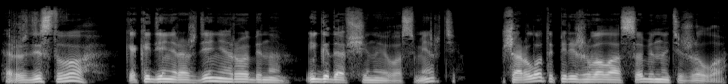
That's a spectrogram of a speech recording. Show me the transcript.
Рождество, как и день рождения Робина, и годовщину его смерти, Шарлотта переживала особенно тяжело.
